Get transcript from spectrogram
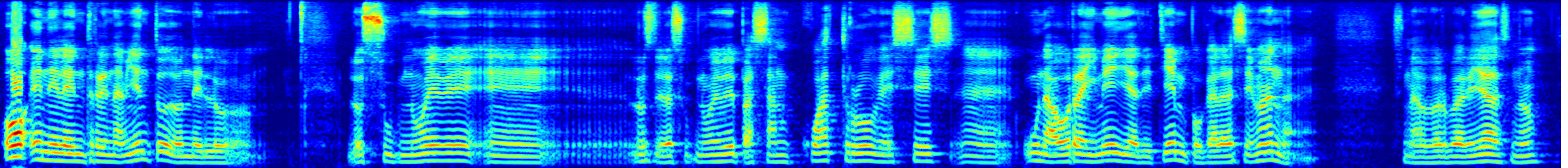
o en el entrenamiento donde los sub 9, eh, los de la sub 9 pasan cuatro veces eh, una hora y media de tiempo cada semana. Es una barbaridad, ¿no?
